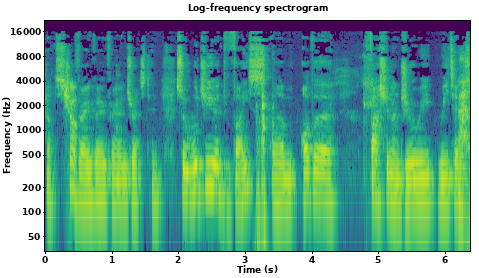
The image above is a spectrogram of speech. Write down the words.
that's Sure. very very very interesting. So, would you advise um, other fashion and jewelry retailers,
